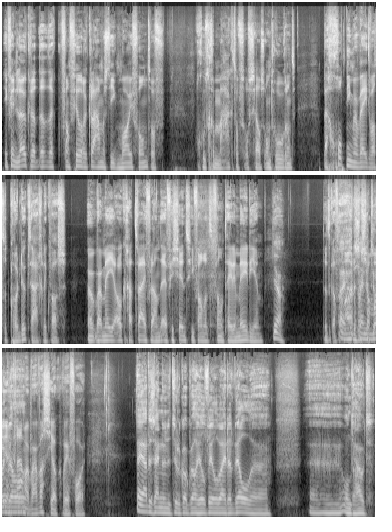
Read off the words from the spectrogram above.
Ik vind het leuk dat, dat, dat ik van veel reclames die ik mooi vond, of goed gemaakt, of, of zelfs ontroerend, bij God niet meer weet wat het product eigenlijk was. Waar- waarmee je ook gaat twijfelen aan de efficiëntie van het, van het hele medium. ja. Dat ik af, Nou ja, oh, dat was zo'n mooie wel- reclame. Waar was die ook alweer voor? Nou ja, er zijn er natuurlijk ook wel heel veel waar je dat wel eh, eh, onthoudt.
